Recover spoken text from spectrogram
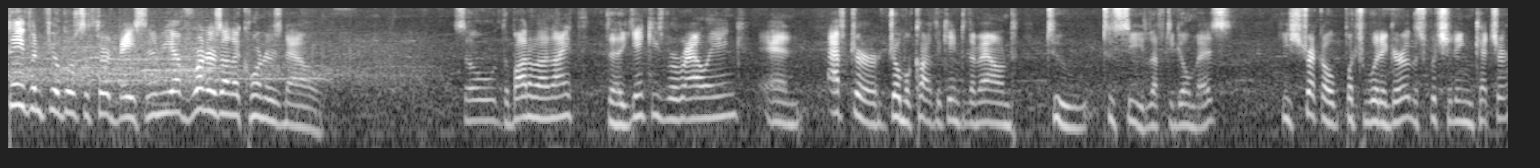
Dave Winfield goes to third base, and we have runners on the corners now. So the bottom of the ninth, the Yankees were rallying, and after Joe McCarthy came to the mound to to see Lefty Gomez, he struck out Butch Whittaker, the switch hitting catcher,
